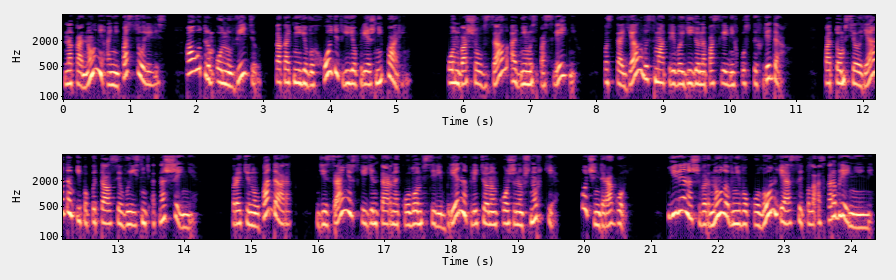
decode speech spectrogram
Накануне они поссорились, а утром он увидел, как от нее выходит ее прежний парень. Он вошел в зал одним из последних, постоял, высматривая ее на последних пустых рядах. Потом сел рядом и попытался выяснить отношения. Протянул подарок. Дизайнерский янтарный кулон в серебре на плетеном кожаном шнурке. Очень дорогой. Елена швырнула в него кулон и осыпала оскорблениями.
